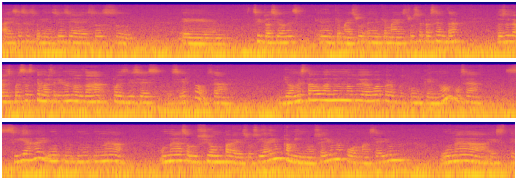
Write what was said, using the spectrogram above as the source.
a esas experiencias y a esos... Eh, situaciones en el que maestro, en el que maestro se presenta. Entonces las respuestas que Marcelino nos da, pues dices, es cierto, o sea, yo me estaba ahogando en un vaso de agua, pero pues como que no, o sea, sí hay una, una solución para eso, si hay un camino, si hay una forma, si hay un, una este,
